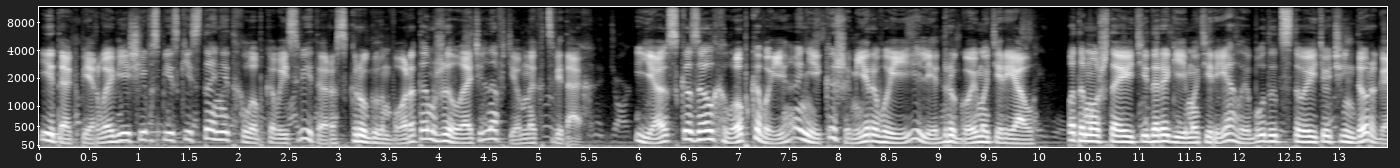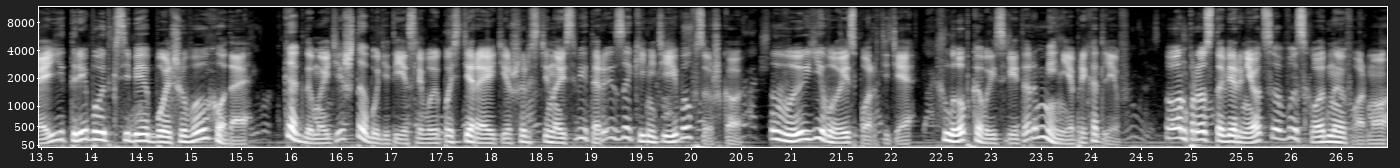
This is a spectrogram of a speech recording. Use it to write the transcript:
Итак, первой вещью в списке станет хлопковый свитер с круглым воротом, желательно в темных цветах. Я сказал хлопковый, а не кашемировый или другой материал потому что эти дорогие материалы будут стоить очень дорого и требуют к себе большего ухода. Как думаете, что будет, если вы постираете шерстяной свитер и закинете его в сушку? Вы его испортите. Хлопковый свитер менее прихотлив он просто вернется в исходную форму.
